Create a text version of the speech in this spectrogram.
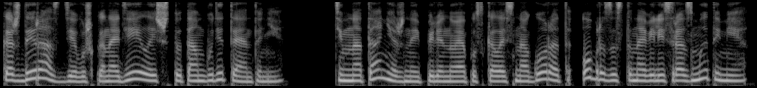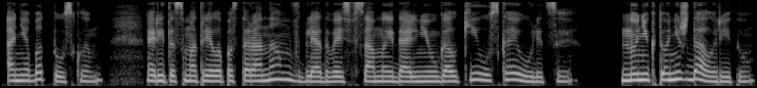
Каждый раз девушка надеялась, что там будет Энтони. Темнота нежной пеленой опускалась на город, образы становились размытыми, а небо тусклым. Рита смотрела по сторонам, вглядываясь в самые дальние уголки узкой улицы. Но никто не ждал Риту.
